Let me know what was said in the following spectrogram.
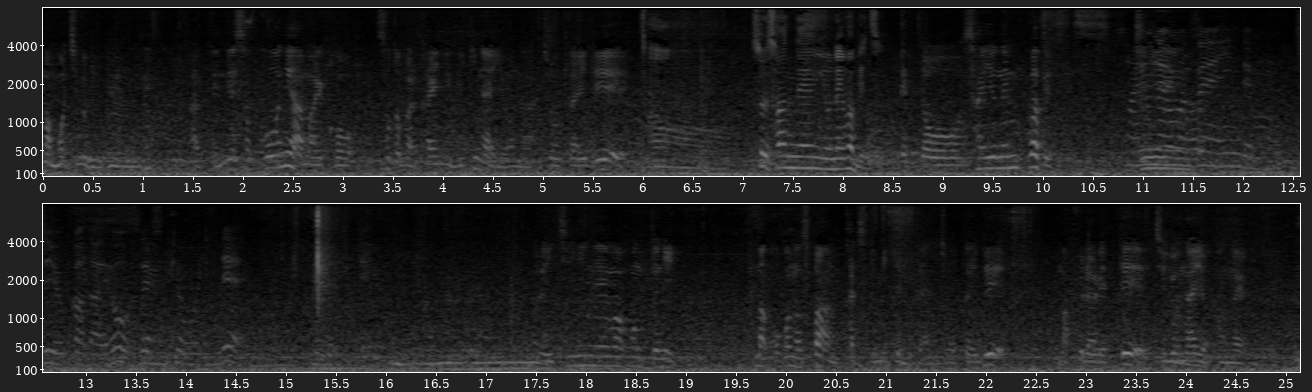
まあ、持ち分みたいあってんでそこにはあまりこう外から介入できないような状態で、ああそれ3年4年は別？えっと、34年は別です。34年は全員でも自由課題を全教員で見るっていう。これ12年は本当に、まあ、ここのスパンカチッと見てみたいな状態で、まあ、振られて授業内容を考える。う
